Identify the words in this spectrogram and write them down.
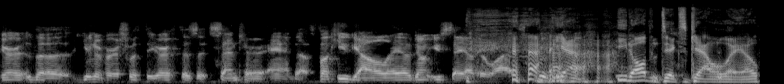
your- the universe with the Earth as its center, and uh, fuck you, Galileo. Don't you say otherwise. yeah, eat all the dicks, Galileo.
